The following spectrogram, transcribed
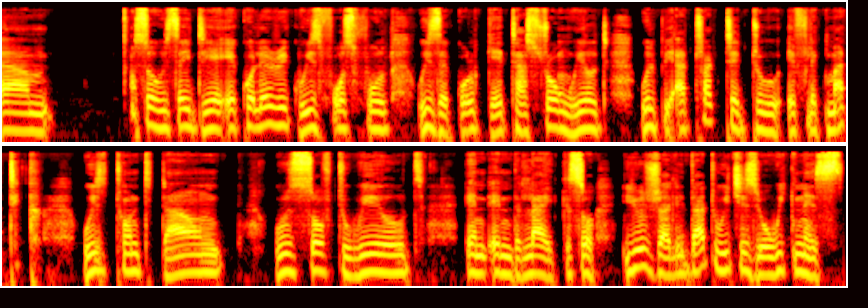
Um, so we say, dear, a choleric who is forceful, who is a goal-getter, strong-willed, will be attracted to a phlegmatic who is toned down, who's soft-willed, and, and the like. So usually that which is your weakness,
